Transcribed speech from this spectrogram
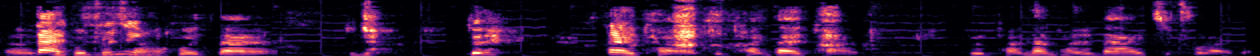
呃带 Super Junior 会带就就对带团就团带团，就团带团是大家一起出来的。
